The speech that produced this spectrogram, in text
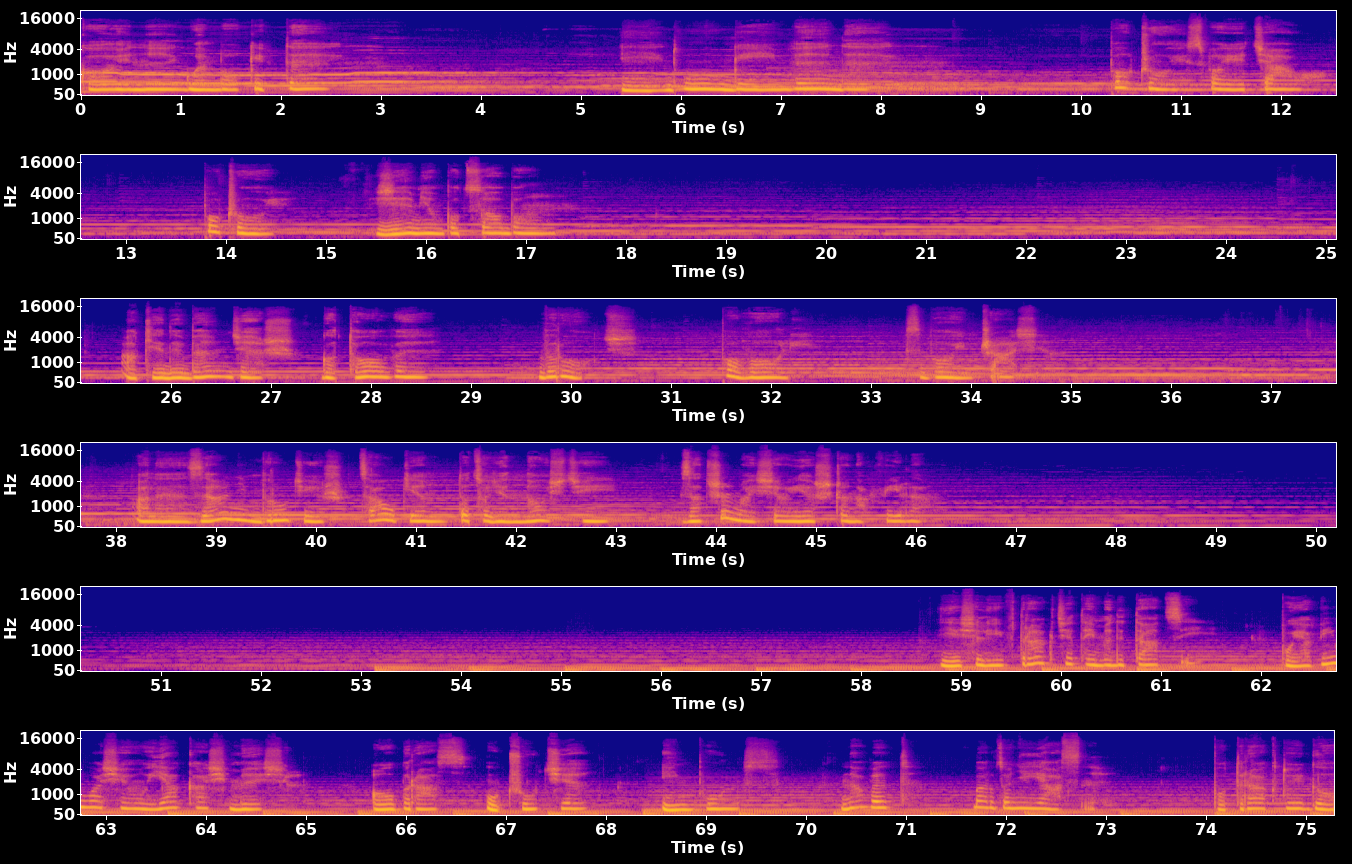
Spokojny, głęboki wdech i długi wydech. Poczuj swoje ciało, poczuj ziemię pod sobą. A kiedy będziesz gotowy, wróć powoli w swoim czasie. Ale zanim wrócisz całkiem do codzienności, zatrzymaj się jeszcze na chwilę. Jeśli w trakcie tej medytacji pojawiła się jakaś myśl, obraz, uczucie, impuls, nawet bardzo niejasny, potraktuj go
